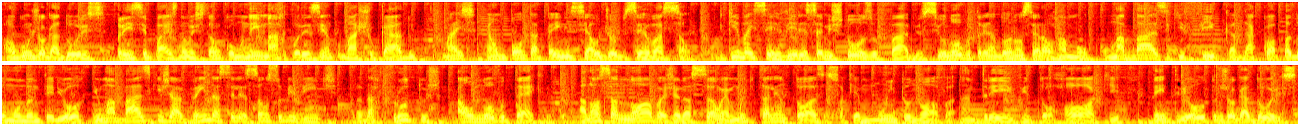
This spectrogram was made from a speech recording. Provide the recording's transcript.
alguns jogadores principais não estão, como Neymar, por exemplo, machucado, mas é um pontapé inicial de observação. De que vai servir esse amistoso, Fábio, se o novo treinador não será o Ramon? Uma base que fica da Copa do Mundo anterior e uma base que já vem da seleção sub-20, para dar frutos ao novo técnico. A nossa nova geração é muito talentosa, só que é muito nova. Andrei, Vitor Roque, dentre outros jogadores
